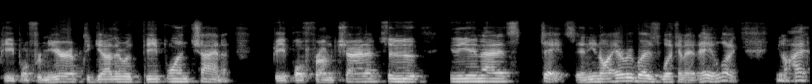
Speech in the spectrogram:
people from Europe together with people in China, people from China to the United States. And, you know, everybody's looking at, hey, look, you know, I,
